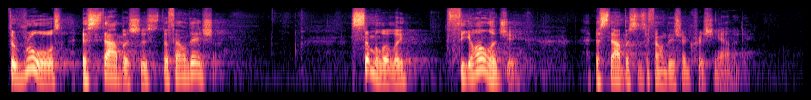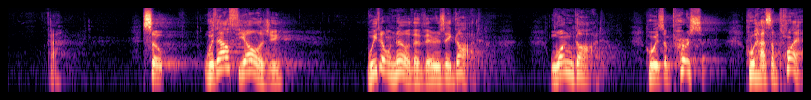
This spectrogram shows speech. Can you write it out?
the rules establishes the foundation. Similarly, theology establishes the foundation of Christianity. Okay? So without theology, we don't know that there is a God, one God, who is a person, who has a plan,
